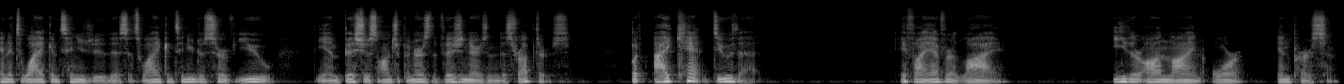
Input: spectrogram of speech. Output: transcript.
And it's why I continue to do this. It's why I continue to serve you, the ambitious entrepreneurs, the visionaries, and the disruptors. But I can't do that if I ever lie, either online or in person,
